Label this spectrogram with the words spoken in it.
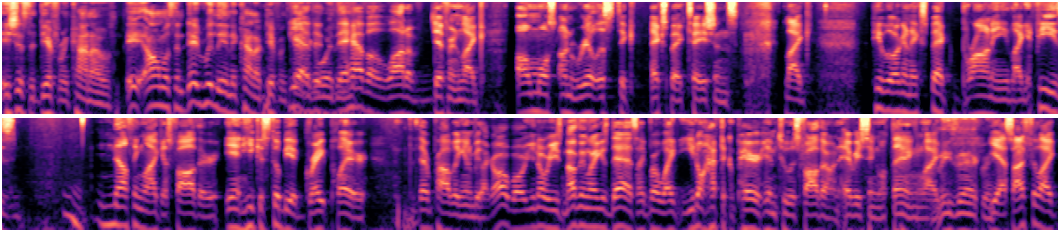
it's just a different kind of. It almost they're really in a kind of different Yeah, they, category. they have a lot of different, like almost unrealistic expectations. Like people are going to expect Bronny, like if he's nothing like his father and he could still be a great player, they're probably going to be like, oh, well, you know, he's nothing like his dad. It's like, bro, like you don't have to compare him to his father on every single thing. Like, Exactly. Yeah, so I feel like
